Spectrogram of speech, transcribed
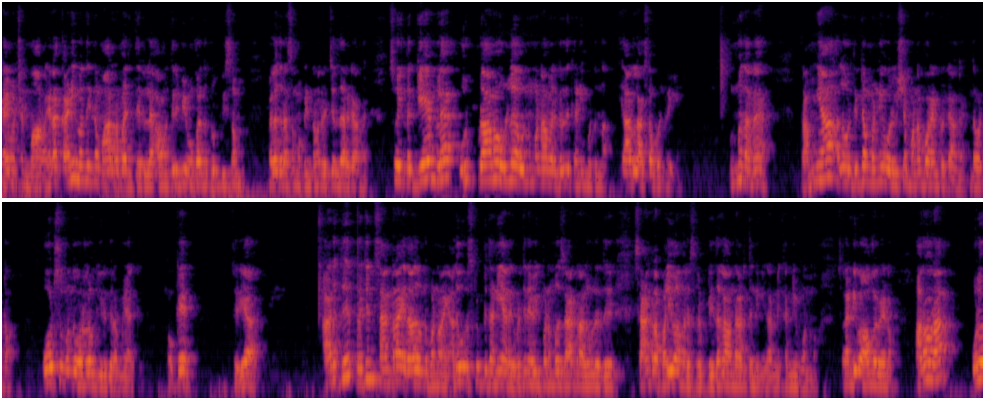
டைமென்ஷன் மாறும். ஏன்னா கனி வந்து இன்னும் மாறுற மாதிரி தெரியல. அவங்க திருப்பியும் உட்காந்து குரூப் விஷம் மிளகு ரசம் அப்படின்ற மாதிரி வச்சுட்டு தான் இருக்காங்க. ஸோ இந்த கேமில் உருப்பிடாமல் உள்ள ஒன்றும் பண்ணாமல் இருக்கிறது கனி மட்டும்தான். யாரெல்லாம் அக்செப்ட் பண்ணுறீங்க உண்மைதானே? ரம்யா அது ஒரு திட்டம் பண்ணி ஒரு விஷயம் பண்ண போகிறேன்னு இருக்காங்க இந்த வட்டம். ஓட்ஸும் வந்து ஓரளவுக்கு இருக்குது ரம்யாவுக்கு ஓகே சரியா? அடுத்து பிரஜன் சாண்ட்ரா ஏதாவது வந்து பண்ணுவாங்க. அது ஒரு ஸ்கிரிப்ட் தனியாக இருக்குது பிரச்சனை எவிக் பண்ணும்போது சாண்ட்ரா அழுகுறது சாண்ட்ரா பழி வாங்குற ஸ்கிரிப்ட் இதெல்லாம் வந்து அடுத்து நீங்கள் கண்ணு கன்டினியூ பண்ணணும். ஸோ கண்டிப்பாக அவங்க வேணும். அரோரா உலக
